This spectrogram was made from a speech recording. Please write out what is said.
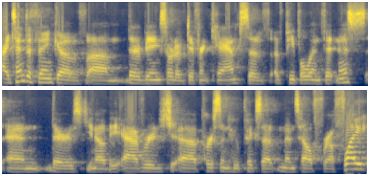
I tend to think of um, there being sort of different camps of, of people in fitness, and there's you know the average uh, person who picks up men's health for a flight,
